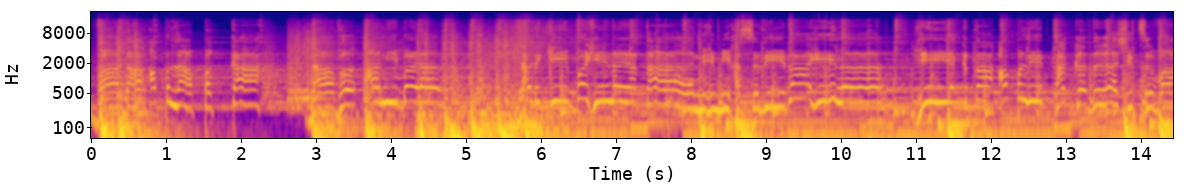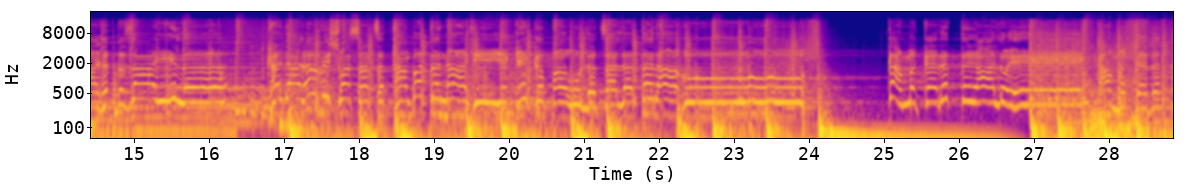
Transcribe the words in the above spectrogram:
वादा आपला पक्का लाभ आणि बळ. लडकी बहीण आता नेहमी हसरी राहील. ही एकता आपली ताकद अशीच वाढत जाईल. घड्याळ विश्वासाच थांबत नाही. एक एक पाऊल चालत राहू. काम करत आलोय. काम करत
